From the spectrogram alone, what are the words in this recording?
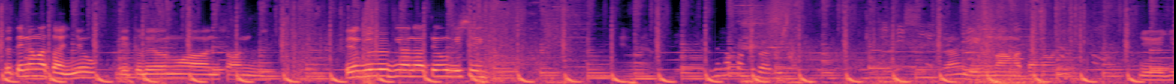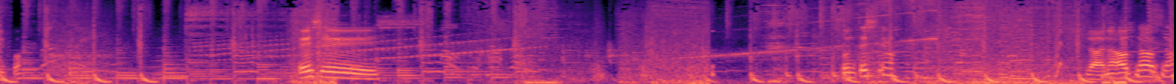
So, tinangatan nyo. Di tuloy ang mga ano sa kanya. Pinaglo-lord nga natin yung gising. Ano nga pang grabe? Wala, hindi yung mga ngatan ako. GG pa. SS. Contest nyo. Wala na, out na, out na.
